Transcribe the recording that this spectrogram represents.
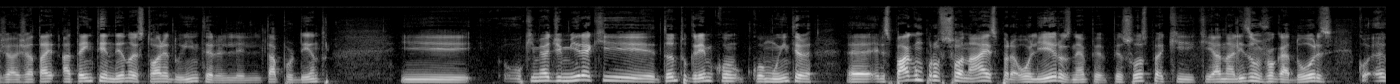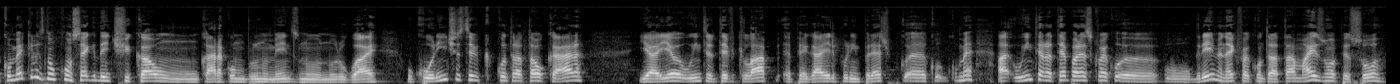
já, já tá até entendendo a história do Inter, ele, ele tá por dentro. E o que me admira é que tanto o Grêmio como, como o Inter, eh, eles pagam profissionais para olheiros, né? pe- Pessoas pra, que, que analisam jogadores. Eh, Como é que eles não conseguem identificar um, um cara como Bruno Mendes no, no Uruguai? O Corinthians teve que contratar o cara. E aí o Inter teve que ir lá eh, pegar ele por empréstimo. Eh, co- Como é? Ah, o Inter até parece que vai. eh, o Grêmio, né, que vai contratar mais uma pessoa.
